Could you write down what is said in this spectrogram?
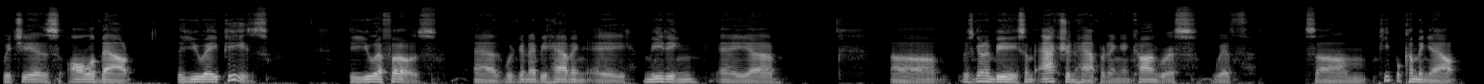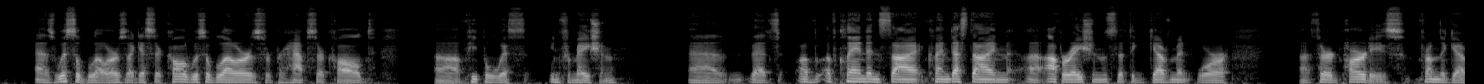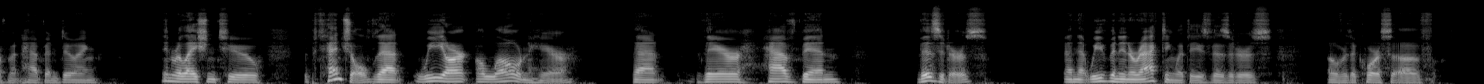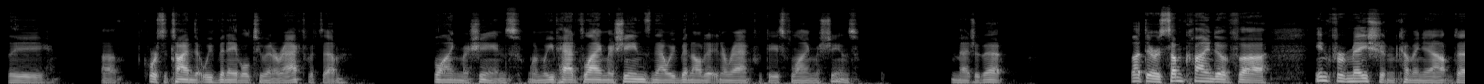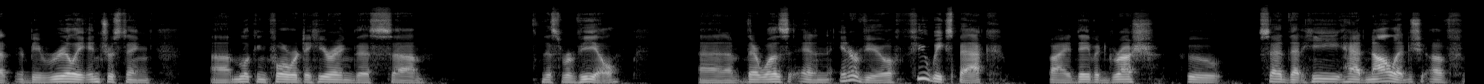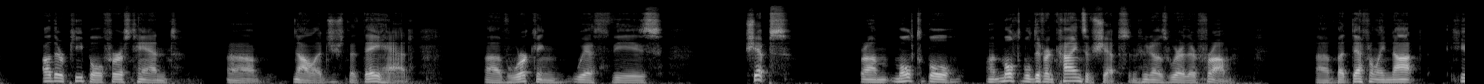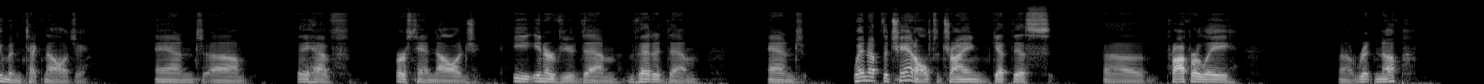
which is all about the UAPs, the UFOs. And we're going to be having a meeting, a uh, uh, there's going to be some action happening in Congress with some people coming out as whistleblowers. I guess they're called whistleblowers, or perhaps they're called uh, people with information uh, that of, of clandestine clandestine uh, operations that the government or uh, third parties from the government have been doing in relation to the potential that we aren't alone here, that there have been visitors and that we've been interacting with these visitors over the course of the uh, course of time that we've been able to interact with them. Flying machines. When we've had flying machines now we've been able to interact with these flying machines. Imagine that. But there is some kind of uh, information coming out that would be really interesting. Uh, i'm looking forward to hearing this um, this reveal. Uh, there was an interview a few weeks back by David Grusch, who said that he had knowledge of other people firsthand uh, knowledge that they had of working with these ships from multiple uh, multiple different kinds of ships, and who knows where they're from, uh, but definitely not human technology. And um, they have firsthand knowledge. He interviewed them, vetted them, and went up the channel to try and get this uh, properly uh, written up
